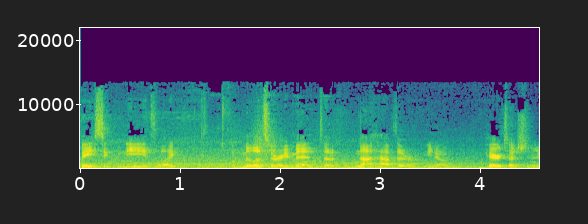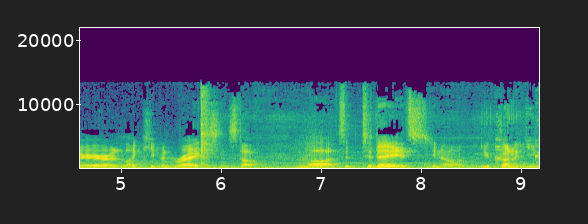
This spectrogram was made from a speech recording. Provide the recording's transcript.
basic needs, like military men to not have their you know hair touching their ear and like keeping regs and stuff. Uh, t- today, it's you know you couldn't you,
